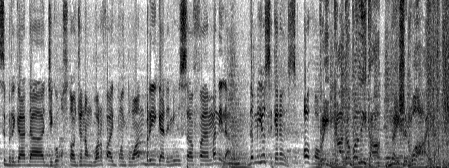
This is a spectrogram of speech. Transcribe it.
si Brigada Jigo Custodio ng 15.1 Brigada News of uh, Manila, the music news of Brigada Balita Nationwide.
